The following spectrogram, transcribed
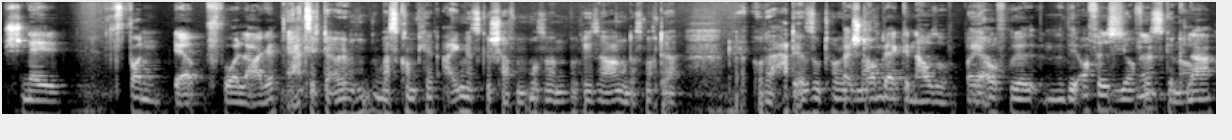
schnell von der Vorlage. Er hat sich da was komplett Eigenes geschaffen, muss man wirklich sagen. Und das macht er, oder hat er so toll Bei gemacht. Stromberg genauso. War ja, auch früher The Office. The Office, ne? genau. Klar.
